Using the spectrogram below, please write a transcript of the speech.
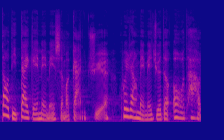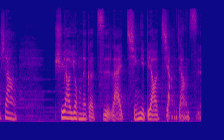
到底带给美眉什么感觉？会让美眉觉得哦，她好像需要用那个字来请你不要讲这样子。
